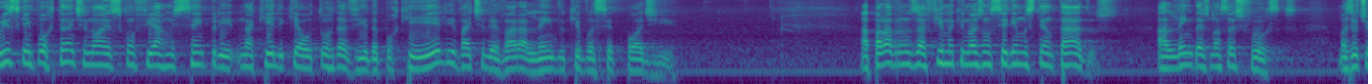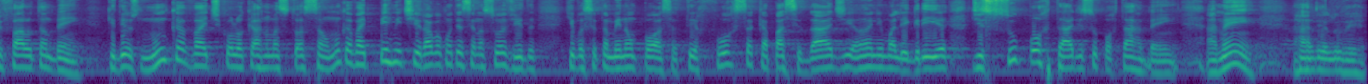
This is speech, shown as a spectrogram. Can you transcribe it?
Por isso que é importante nós confiarmos sempre naquele que é autor da vida, porque ele vai te levar além do que você pode ir. A palavra nos afirma que nós não seríamos tentados além das nossas forças, Mas eu te falo também que Deus nunca vai te colocar numa situação, nunca vai permitir algo acontecer na sua vida que você também não possa ter força, capacidade, ânimo, alegria de suportar e suportar bem. Amém? Aleluia.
